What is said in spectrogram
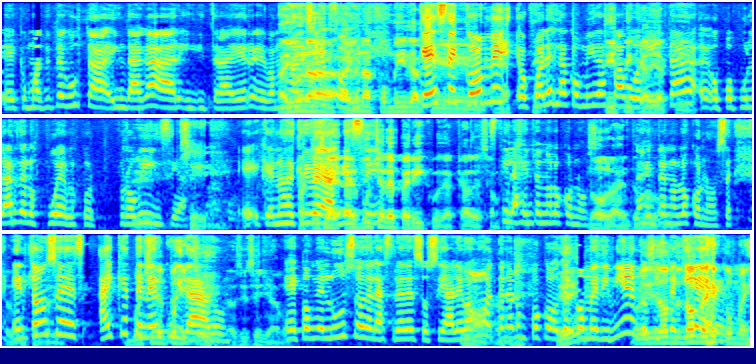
eh, como a ti te gusta indagar y, y traer, eh, vamos Hay a una- decir, hay informe. una comida ¿Qué que se come es o cuál es la comida favorita eh, o popular de los pueblos por provincia? Sí. Eh, que nos escribe se- alguien, el sí. buche de perico de acá de San Y la gente no lo conoce. No, la gente no lo- no lo conoce. Entonces, hay que tener cuidado Sí, eh, con el uso de las redes sociales. No, Vamos a tener un poco de comedimiento, Pero ¿y si dónde, usted dónde quiere. se come?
